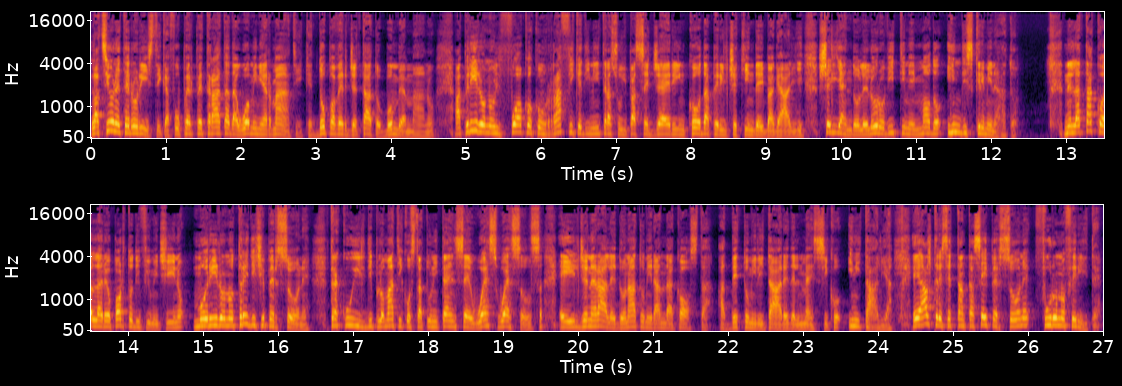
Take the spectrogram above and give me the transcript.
L'azione terroristica fu perpetrata da uomini armati che, dopo aver gettato bombe a mano, aprirono il fuoco con raffiche di mitra sui passeggeri in coda per il check-in dei bagagli, scegliendo le loro vittime in modo indiscriminato. Nell'attacco all'aeroporto di Fiumicino morirono 13 persone, tra cui il diplomatico statunitense Wes Wessels e il generale Donato Miranda Acosta, addetto militare del Messico, in Italia, e altre 76 persone furono ferite.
